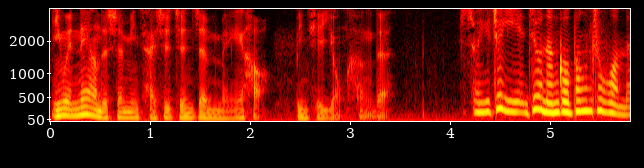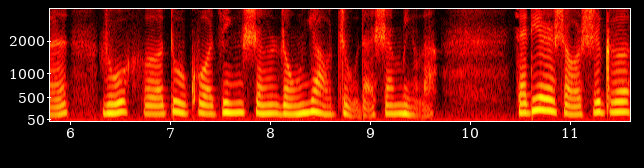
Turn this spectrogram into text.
因为那样的生命才是真正美好并且永恒的。所以这也就能够帮助我们如何度过今生荣耀主的生命了。在第二首诗歌，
